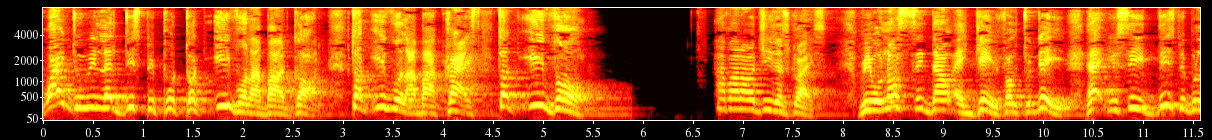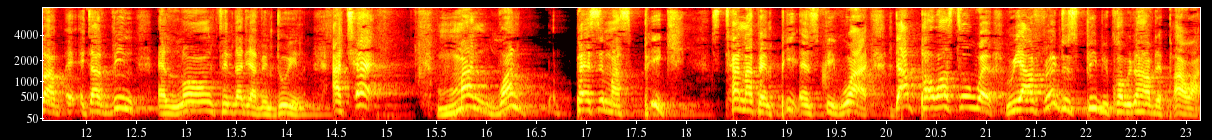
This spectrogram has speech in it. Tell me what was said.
Why do we let these people talk evil about God? Talk evil about Christ? Talk evil about our Jesus Christ? We will not sit down again from today. Eh, you see, these people have, eh, it has been a long thing that they have been doing. I check. Man, one person must speak. Stand up and, and speak. Why? That power still works. We are afraid to speak because we don't have the power.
